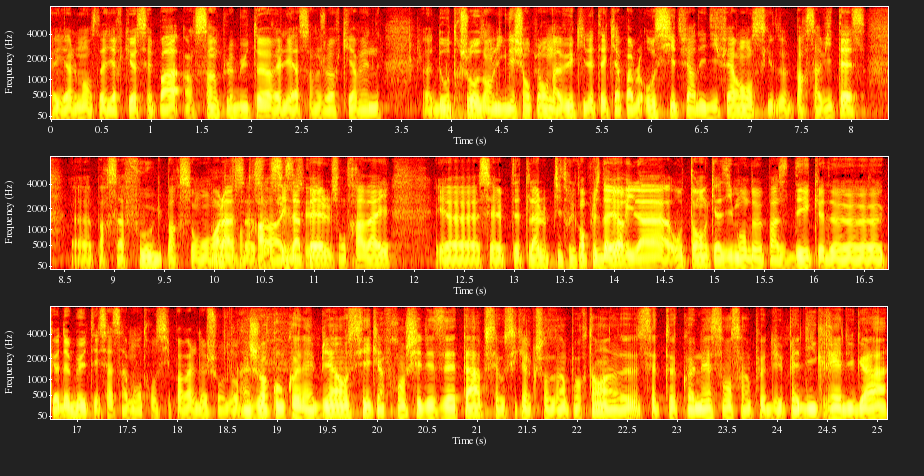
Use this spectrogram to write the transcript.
également, c'est-à-dire que c'est pas un simple buteur, Elias, c'est un joueur qui amène euh, d'autres choses. En Ligue des Champions, on a vu qu'il était capable aussi de faire des différences par sa vitesse, euh, par sa fougue, par son voilà, ses appels, son travail. Et euh, c'est peut-être là le petit truc en plus. D'ailleurs, il a autant quasiment de passes D que de, que de buts. Et ça, ça montre aussi pas mal de choses. Un joueur qu'on connaît bien aussi, qui a franchi des étapes, c'est aussi quelque chose d'important. Hein. Cette connaissance un peu du pédigré du gars,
